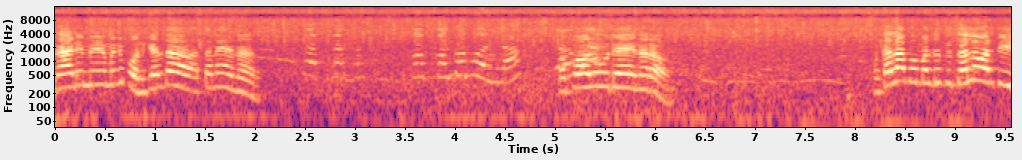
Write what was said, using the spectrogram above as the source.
गाडी मी म्हणे फोन केला आता नाही येणार पप्पा उद्या येणार आहो मग कला बोल तू चाल ना वरती.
